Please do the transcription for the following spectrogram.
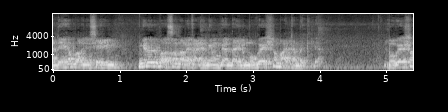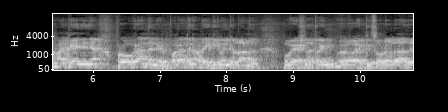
അദ്ദേഹം പറഞ്ഞു ശരി ഇങ്ങനെ ഒരു പ്രശ്നം നടക്കാൻ നമുക്ക് എന്തായാലും മുകേഷിനെ മാറ്റാൻ പറ്റില്ല. മുകേഷിനെ മാറ്റി കഴിഞ്ഞ് കഴിഞ്ഞാൽ പ്രോഗ്രാം തന്നെ എടുക്കും പോരാത്തിന് അവിടെ എഗ്രിമെന്റുകളാണ് മുകേഷിന് ഇത്രയും എപ്പിസോഡുകൾ അത്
